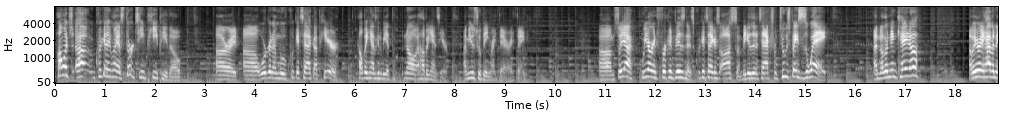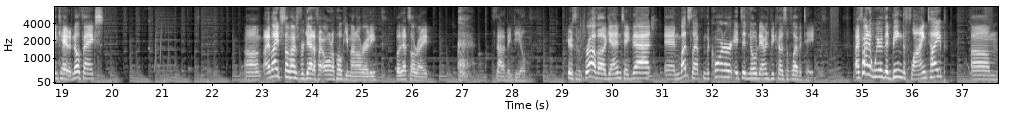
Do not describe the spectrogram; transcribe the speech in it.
how much? Uh, quick attack only has 13 PP though. All right, uh, we're gonna move quick attack up here. Helping hand's gonna be at the no helping hand's here. I'm used to it being right there. I think. Um, so yeah, we are in freaking business. Quick attack is awesome because it attacks from two spaces away. Another Nincada? Oh, we already have a Nincada. No thanks. Um, I might sometimes forget if I own a Pokemon already, but that's alright. it's not a big deal. Here's the Brava again, take that. And Mud Slap from the corner, it did no damage because of Levitate. I find it weird that being the flying type, um,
